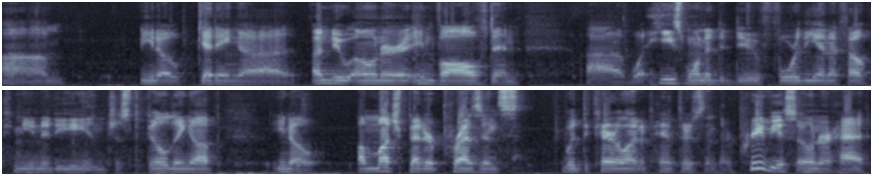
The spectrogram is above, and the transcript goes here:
Um, you know, getting a, a new owner involved and uh, what he's wanted to do for the NFL community and just building up, you know, a much better presence with the Carolina Panthers than their previous owner had.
